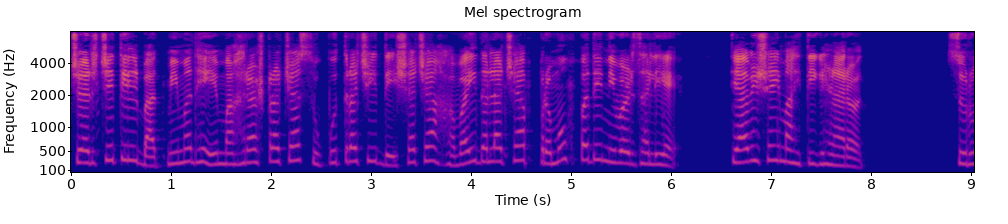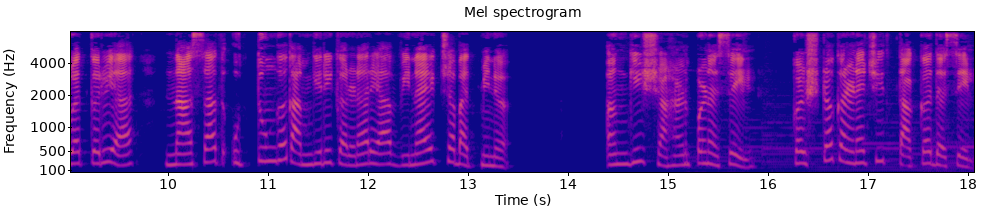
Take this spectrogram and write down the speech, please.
चर्चेतील बातमीमध्ये महाराष्ट्राच्या सुपुत्राची देशाच्या हवाई दलाच्या प्रमुखपदी निवड झाली आहे. त्याविषयी माहिती घेणार आहोत. सुरुवात करूया नासात उत्तुंग कामगिरी करणाऱ्या विनायकच्या बातमीनं. अंगी शहाणपण असेल कष्ट करण्याची ताकद असेल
